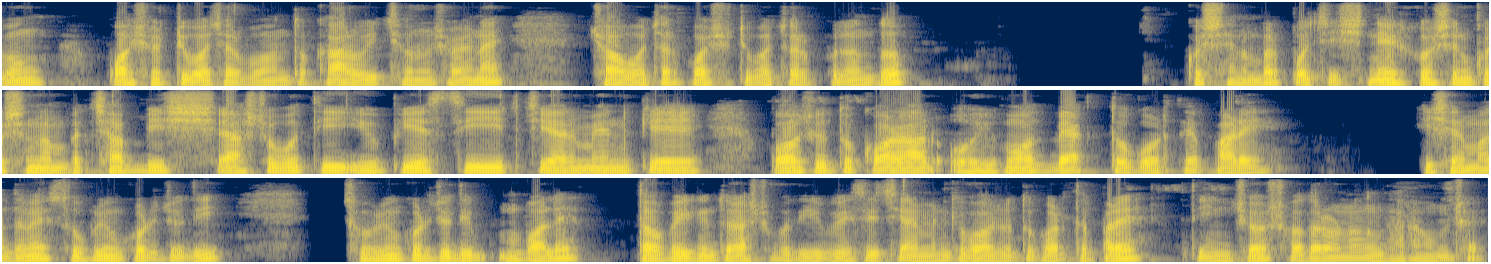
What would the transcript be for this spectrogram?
এবং পঁয়ষট্টি বছর পর্যন্ত কারও ইচ্ছা অনুসারে নয়, ছ বছর, পঁয়ষট্টি বছর পর্যন্ত। কোশ্চেন নাম্বার পঁচিশ। নেক্সট কোশ্চেন কোশ্চেন নাম্বার ছাব্বিশ। রাষ্ট্রপতি ইউপিএসসির চেয়ারম্যানকে পদচ্যুত করার অভিমত ব্যক্ত করতে পারে? কিসের মাধ্যমে? সুপ্রিম কোর্ট যদি সুপ্রিম কোর্ট যদি বলে, তবেই কিন্তু রাষ্ট্রপতি ইউপিএসসি চেয়ারম্যানকে পদচ্যুত করতে পারে তিনশো সতেরো নং ধারা অনুসারে।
